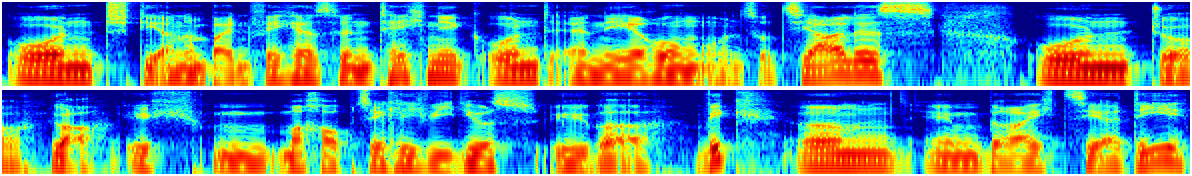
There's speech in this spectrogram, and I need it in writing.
Und die anderen beiden Fächer sind Technik und Ernährung und Soziales. Und äh, ja, ich mache hauptsächlich Videos über WIC. Ähm, Im Bereich CAD äh,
